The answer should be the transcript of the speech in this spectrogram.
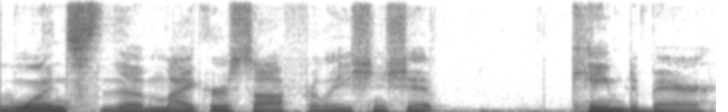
once the Microsoft relationship came to bear?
